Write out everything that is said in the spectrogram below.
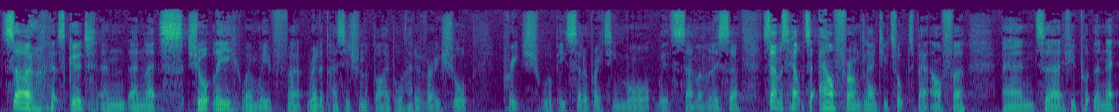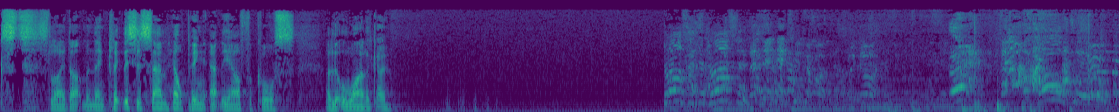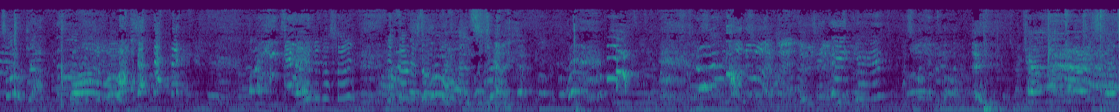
So that's good. And, and let's shortly, when we've uh, read a passage from the Bible, had a very short preach, we'll be celebrating more with Sam and Melissa. Sam has helped at Alpha. I'm glad you talked about Alpha. And uh, if you put the next slide up and then click, this is Sam helping at the Alpha course a little while ago.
